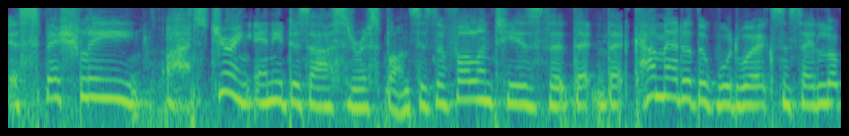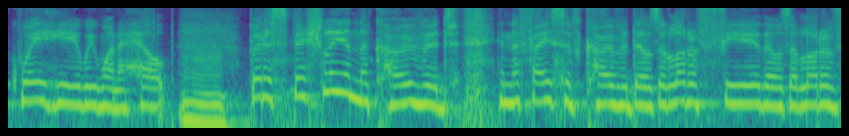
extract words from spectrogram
especially oh, it's during any disaster response, is the volunteers that, that, that come out of the woodworks and say, look, we're here, we want to help. Mm. But especially in the COVID, in the face of COVID, there was a lot of fear, there was a lot of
